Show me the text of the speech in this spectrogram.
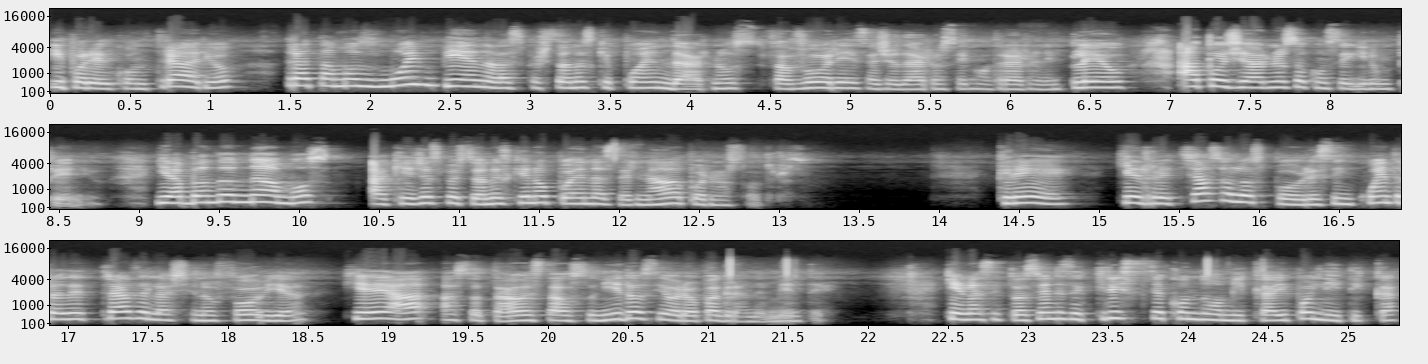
Y por el contrario, tratamos muy bien a las personas que pueden darnos favores, ayudarnos a encontrar un empleo, apoyarnos a conseguir un premio. Y abandonamos aquellas personas que no pueden hacer nada por nosotros. Cree que el rechazo a los pobres se encuentra detrás de la xenofobia que ha azotado a Estados Unidos y Europa grandemente que en las situaciones de crisis económica y política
